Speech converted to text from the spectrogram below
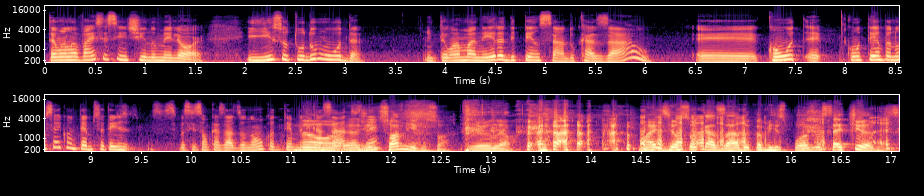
Então ela vai se sentindo melhor. E isso tudo muda. Então a maneira de pensar do casal, é, com, o, é, com o tempo, eu não sei quanto tempo você tem, se vocês são casados ou não, quanto tempo de Não, casados, a né? gente só amigo só. Eu e o Léo. Mas eu sou casado com a minha esposa há sete anos.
